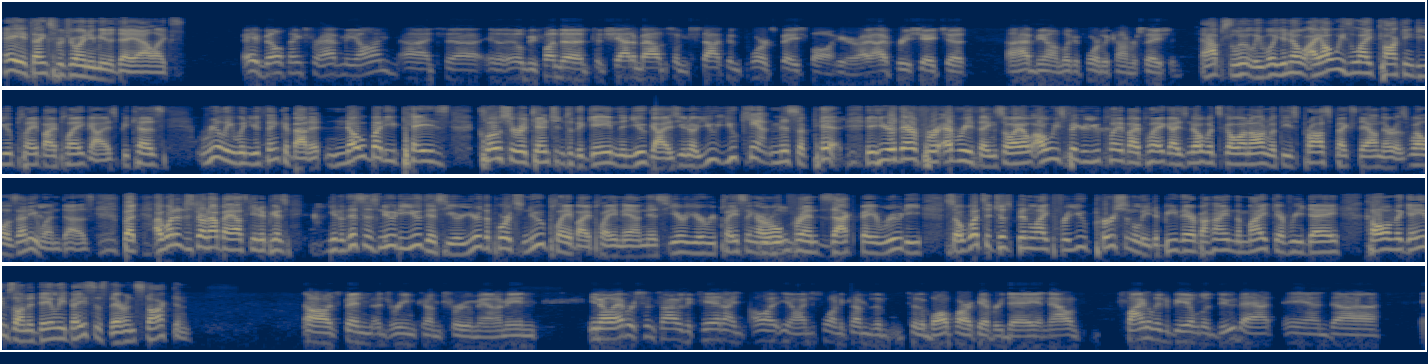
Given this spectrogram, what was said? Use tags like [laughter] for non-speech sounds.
Hey, thanks for joining me today, Alex. Hey, Bill, thanks for having me on. Uh, uh, it'll be fun to, to chat about some Stockton Ports baseball here. I, I appreciate you uh, having me on. Looking forward to the conversation. Absolutely. Well, you know, I always like talking to you play by play guys because really when you think about it, nobody [laughs] pays closer attention to the game than you guys. You know, you you can't miss a pit. You're there for everything. So I always figure you play by play guys know what's going on with these prospects down there as well as anyone does. But I wanted to start out by asking you because you know, this is new to you this year. You're the Port's new play by play man this year. You're replacing our mm-hmm. old friend Zach Rudy. So what's it just been like for you personally to be there behind the mic every day? Calling the games on a daily basis there in Stockton. Oh, it's been a dream come true, man. I mean, you know, ever since I was a kid, I all you know, I just wanted to come to the to the ballpark every day, and now finally to be able to do that and uh,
